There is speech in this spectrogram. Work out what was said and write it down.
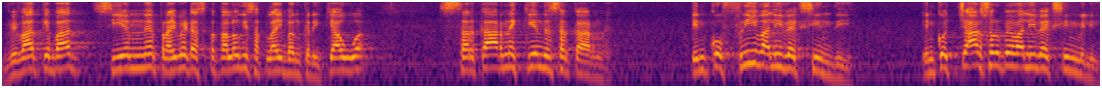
विवाद के बाद सीएम ने प्राइवेट अस्पतालों की सप्लाई बंद करी। क्या हुआ? सरकार ने, केंद्र सरकार ने इनको फ्री वाली वैक्सीन दी। इनको चार सौ रुपये वाली वैक्सीन मिली।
